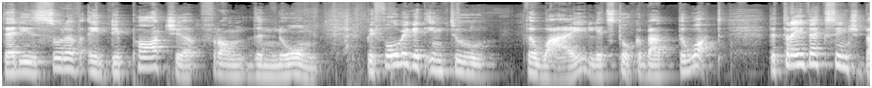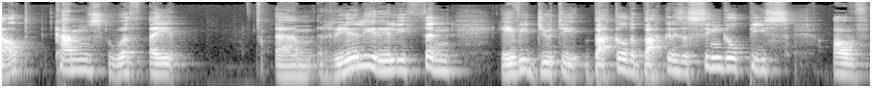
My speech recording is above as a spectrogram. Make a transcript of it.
that is sort of a departure from the norm. Before we get into the why, let's talk about the what. The Trayvax cinch belt comes with a um, really, really thin, heavy duty buckle. The buckle is a single piece of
